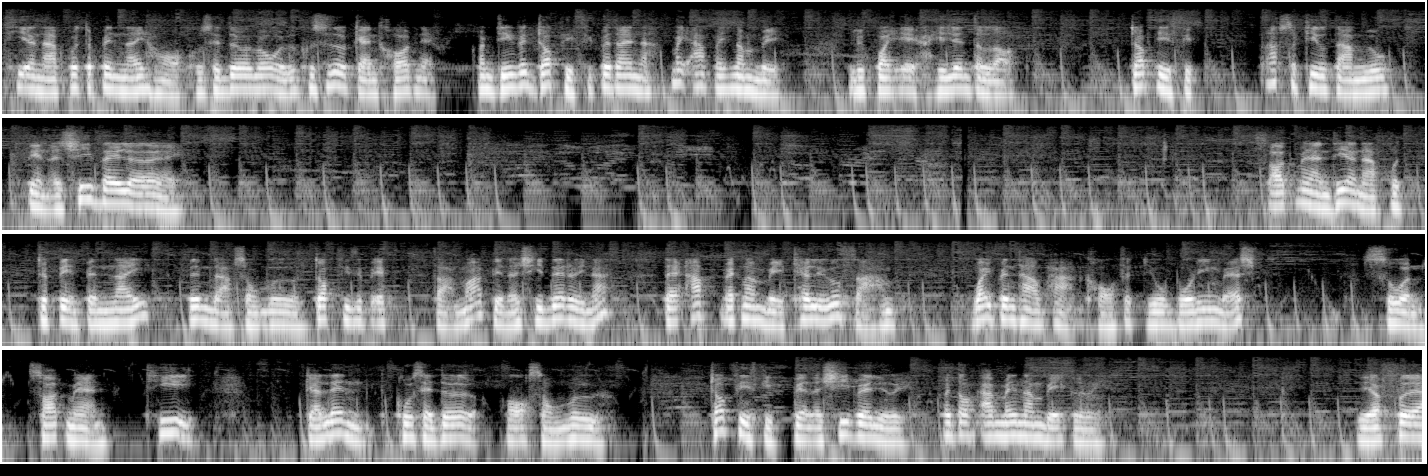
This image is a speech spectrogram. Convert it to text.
ที่อนาคตจะเป็นไนท์หอ Crusader Row หรือ Crusader Grand Cross เนี่ยความจริงก็จ็อบผิดฟิกก็ได้นะ ไม่อัพไปนัมเบรหรือปล่อยเอกให้เล่นตลอดจ็อบอีฟิกอัพสกิลตามรู้เปลี่ยนอาชีพได้เลย ซอสแมนที่อนาคตจะเปลี่ยนเป็นไนท์เล่นดาบสองมือจ็อก41 สามารถเปลี่ยนอาชีพได้เลยนะ แต่อัพแมกนัมเบรแค่เลเวล3 ไว้เป็นทางผ่านของสกิลโบลิ่งแมชส่วนซอสแมนที่แกเล่นครูเซเดอร์ออกสองมือจ็อก40 เปลี่ยนอาชีพไปเลย ไม่ต้องอัพแมกนัมเบรกเลยเหลือเฟือ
